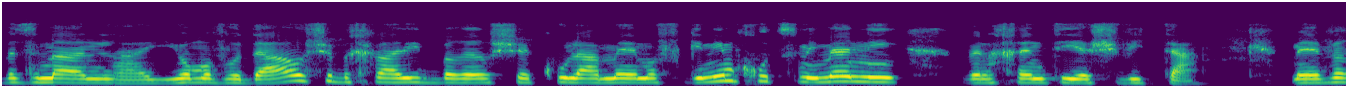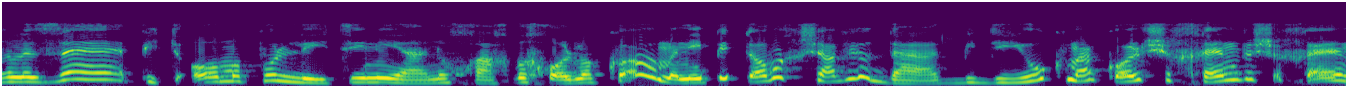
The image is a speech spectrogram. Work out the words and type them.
בזמן ליום עבודה, או שבכלל יתברר שכולם מפגינים חוץ ממני, ולכן תהיה שביתה. מעבר לזה, פתאום הפוליטי נהיה נוכח בכל מקום. אני פתאום עכשיו יודעת בדיוק מה כל שכן ושכן,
